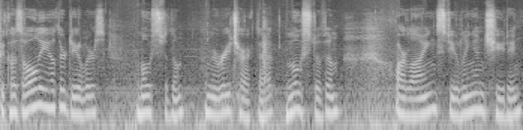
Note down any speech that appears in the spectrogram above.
Because all the other dealers, most of them, let me retract that, most of them are lying, stealing, and cheating.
